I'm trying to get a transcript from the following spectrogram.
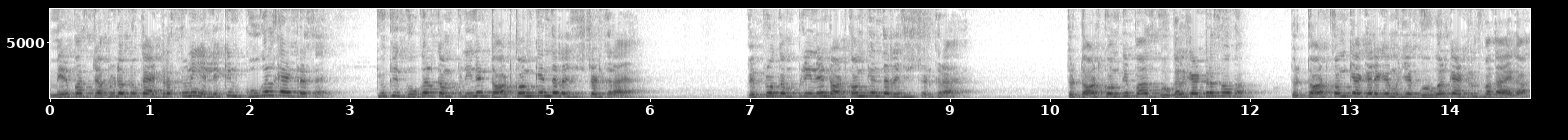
मेरे पास www का एड्रेस तो नहीं है, लेकिन गूगल का एड्रेस है, क्योंकि गूगल कंपनी ने डॉट कॉम के अंदर रजिस्टर्ड कराया है। विप्रो कंपनी ने डॉट कॉम के अंदर रजिस्टर्ड कराया तो डॉट कॉम के पास गूगल का एड्रेस होगा। तो डॉट कॉम क्या करेगा, मुझे गूगल का एड्रेस बताएगा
